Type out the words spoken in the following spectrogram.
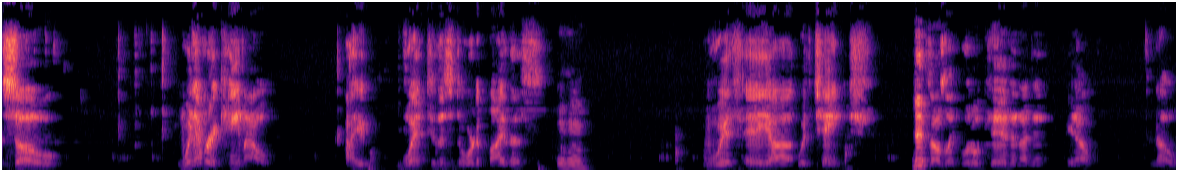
So whenever it came out, I went to the store to buy this hmm with a uh, with change. Because I was like a little kid and I didn't, you know, know.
